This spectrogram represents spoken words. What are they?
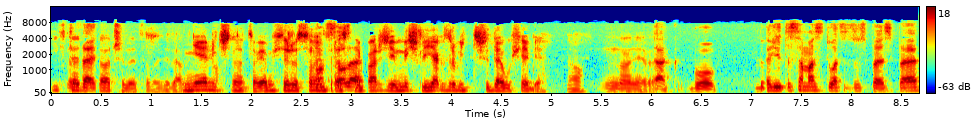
i wtedy tak. zobaczymy, co będzie dalej. Nie licz na to. Ja myślę, że Sony Konsole- teraz najbardziej myśli, jak zrobić 3D u siebie. No nie wiem. Tak, bo będzie ta sama sytuacja co z PSP.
